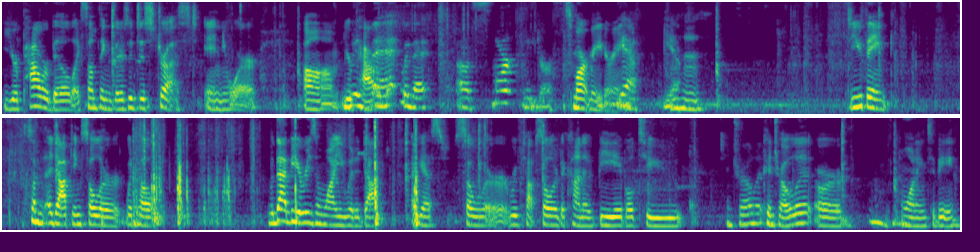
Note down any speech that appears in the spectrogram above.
your power bill, like something. There's a distrust in your um your with power that, with that uh, smart meter. smart metering. Yeah. Yeah. hmm Do you think some adopting solar would help? Would that be a reason why you would adopt? I guess solar rooftop solar to kind of be able to Control it. control it, or Mhm. wanting to be.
